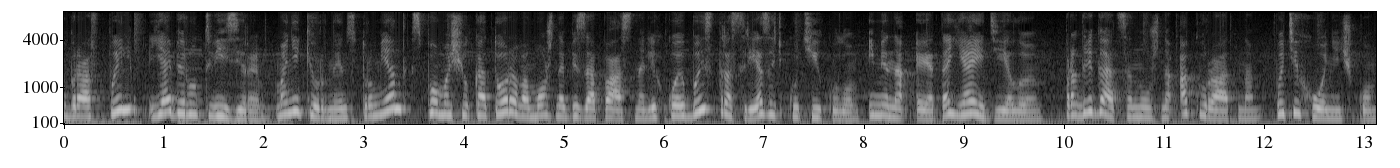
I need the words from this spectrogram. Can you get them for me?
Убрав пыль, я беру твизеры – маникюрный инструмент, с помощью которого можно безопасно, легко и быстро срезать кутикулу. Именно это я и делаю. Продвигаться нужно аккуратно, потихонечку.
